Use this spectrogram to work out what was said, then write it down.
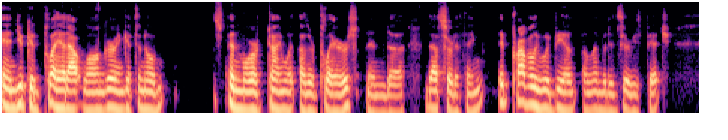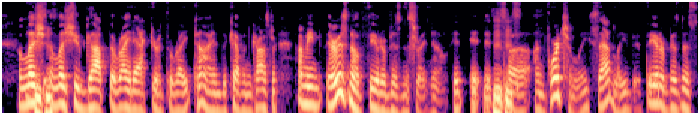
and you could play it out longer and get to know, spend more time with other players and uh, that sort of thing. It probably would be a, a limited series pitch, unless Mhm. unless you got the right actor at the right time, the Kevin Costner. I mean, there is no theater business right now. It, it, it Mhm. uh, unfortunately, sadly, the theater business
